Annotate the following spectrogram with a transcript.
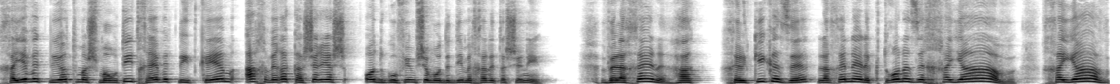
חייבת להיות משמעותית, חייבת להתקיים אך ורק כאשר יש עוד גופים שמודדים אחד את השני. ולכן החלקיק הזה, לכן האלקטרון הזה חייב, חייב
